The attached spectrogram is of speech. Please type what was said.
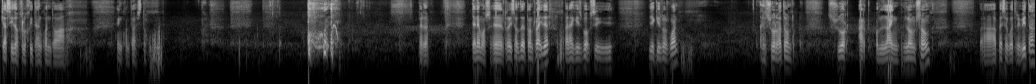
que ha sido flojita en cuanto a, en cuanto a esto. Perdón tenemos el Race of the Tomb Raider para Xbox y, Xbox One, el Sword Art, Online Long Song para PS4 y Vita,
